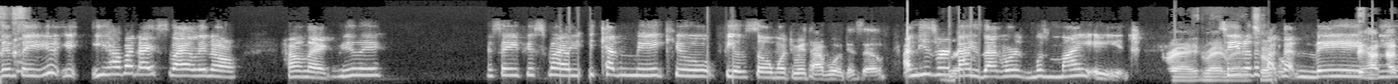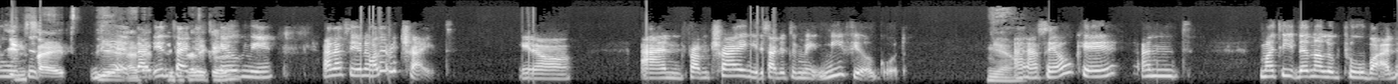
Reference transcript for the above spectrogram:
They say, you, you, "You have a nice smile, you know." I'm like, "Really?" I say, "If you smile, it can make you feel so much better about yourself." And these were Right. guys that were was my age. Right. Right. so you know the So fact that they they had that to- insight. yeah, and that insight little- to tell me. And I say, you know, let me try it. You know, and from trying, he decided to make me feel good. Yeah. And I say, okay. And my teeth did not look too bad.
